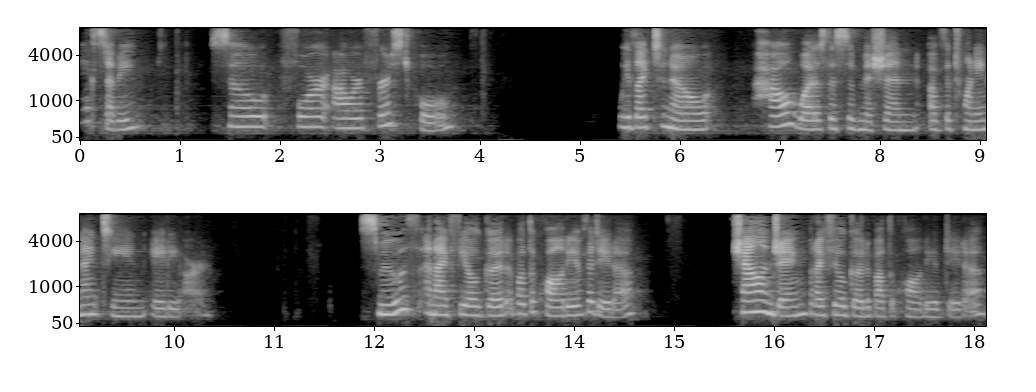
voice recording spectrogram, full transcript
Thanks, Debbie. So for our first poll, we'd like to know how was the submission of the 2019 ADR? Smooth, and I feel good about the quality of the data. Challenging, but I feel good about the quality of data.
